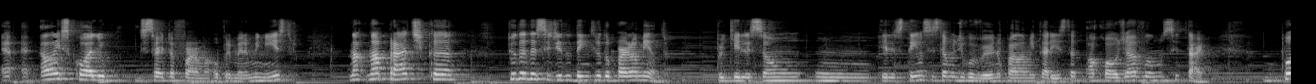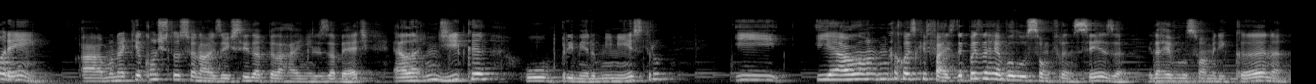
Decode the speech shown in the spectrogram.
é, é ela escolhe, de certa forma, o primeiro-ministro. Na, na, prática, tudo é decidido dentro do parlamento, porque eles são um, eles têm um sistema de governo parlamentarista, ao qual já vamos citar. Porém, a monarquia constitucional exercida pela Rainha Elizabeth, ela indica o primeiro-ministro e e é a única coisa que faz. Depois da Revolução Francesa e da Revolução Americana,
